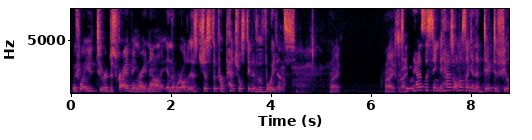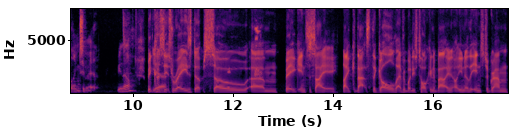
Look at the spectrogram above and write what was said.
with what you two are describing right now in the world is just the perpetual state of avoidance. Right. Right. So it has the same. It has almost like an addictive feeling to it. You know. because Yeah. it's raised up so um, big in society. Like that's the goal. Everybody's talking about. you know, the Instagram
